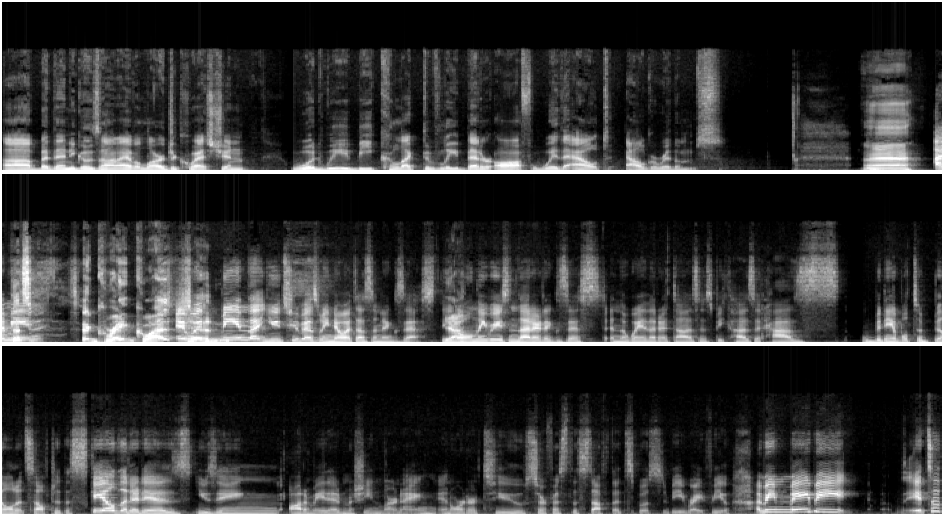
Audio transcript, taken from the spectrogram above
Uh, but then he goes on. I have a larger question. Would we be collectively better off without algorithms? Uh, I mean, it's a great question. It would mean that YouTube as we know it doesn't exist. The Yeah. only reason that it exists in the way that it does is because it has been able to build itself to the scale that it is using automated machine learning in order to surface the stuff that's supposed to be right for you. I mean, maybe it's an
